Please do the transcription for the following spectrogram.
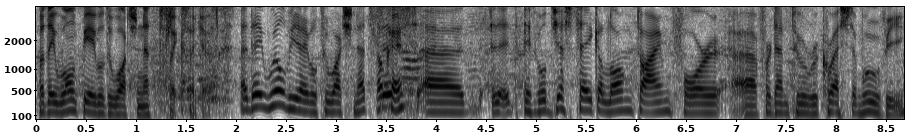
But they won't be able to watch Netflix, I guess. Uh, they will be able to watch Netflix. Uh, it, it will just take a long time for uh, for them to request a movie.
